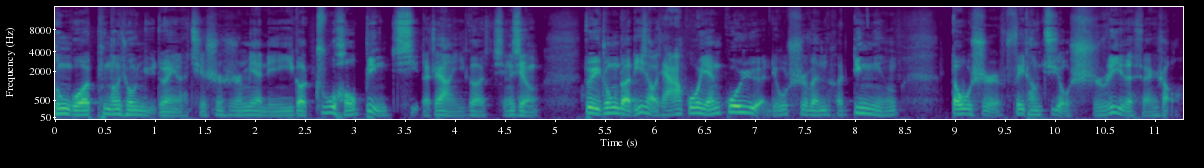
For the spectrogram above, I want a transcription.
中国乒乓球女队呢，其实是面临一个诸侯并起的这样一个情形。队中的李晓霞、郭岩、郭跃、刘诗雯和丁宁都是非常具有实力的选手。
